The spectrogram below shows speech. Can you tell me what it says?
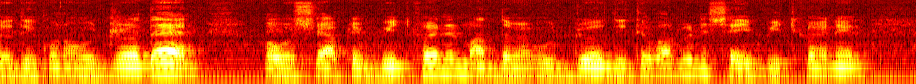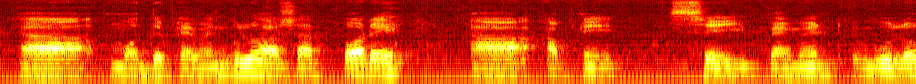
যদি কোনো উইড্রো দেন, অবশ্যই আপনি বিটকয়েনের মাধ্যমে উইড্রো দিতে পারবেন। সেই বিটকয়েনের মধ্যে পেমেন্টগুলো আসার পরে আপনি সেই পেমেন্টগুলো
